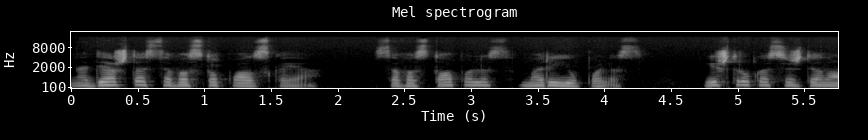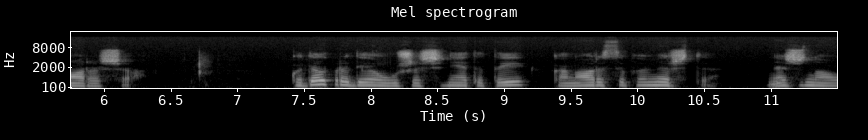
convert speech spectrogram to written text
Nadežda Sevastopolskaja, Sevastopolis, Marijupolis. Ištraukos iš dienoraščio. Kodėl pradėjau užrašinėti tai, ką norisi pamiršti? Nežinau.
